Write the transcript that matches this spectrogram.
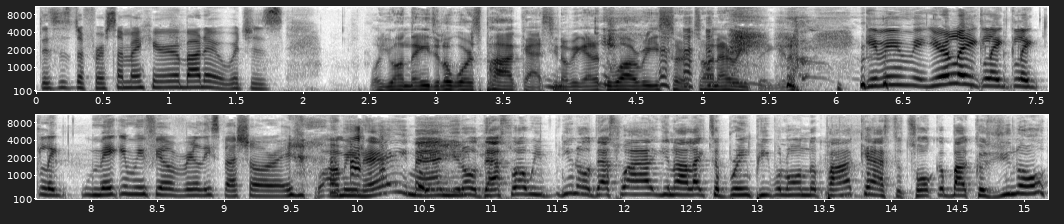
this is the first time I hear about it, which is well, you're on the Angel of Words podcast. You know, we got to do our research on everything. You know, giving me you're like like like like making me feel really special right now. Well, I mean, hey man, you know that's why we, you know, that's why you know I like to bring people on the podcast to talk about because you know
